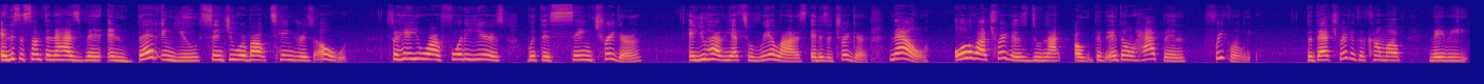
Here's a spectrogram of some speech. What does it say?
And this is something that has been embedded in you since you were about 10 years old. So here you are 40 years with this same trigger, and you have yet to realize it is a trigger. Now, all of our triggers do not, oh, they don't happen frequently, but that trigger could come up maybe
